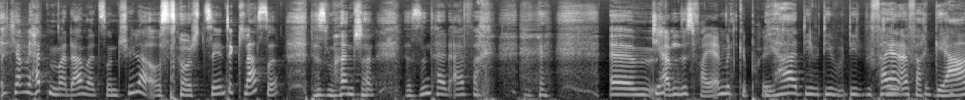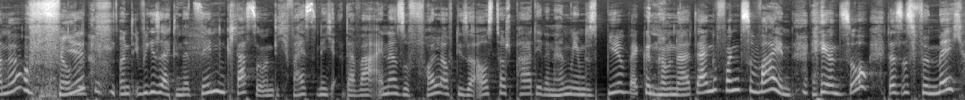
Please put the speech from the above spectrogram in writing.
ich hab, wir hatten mal damals so einen Schüleraustausch 10. Klasse. Das waren schon, das sind halt einfach. ähm, die haben das Feiern mitgeprägt. Ja, die, die, die, die feiern einfach gerne und viel. Und wie gesagt, in der 10. Klasse, und ich weiß nicht, da war einer so voll auf dieser Austauschparty, dann haben wir ihm das Bier weggenommen, da hat er angefangen zu weinen. Ey, und so, das ist für mich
